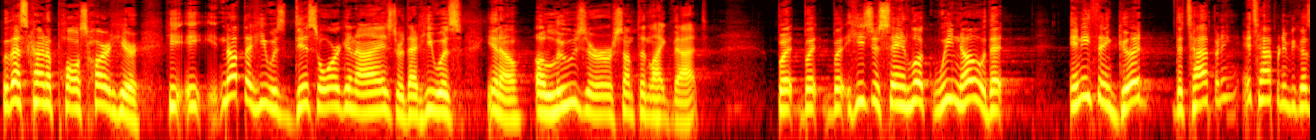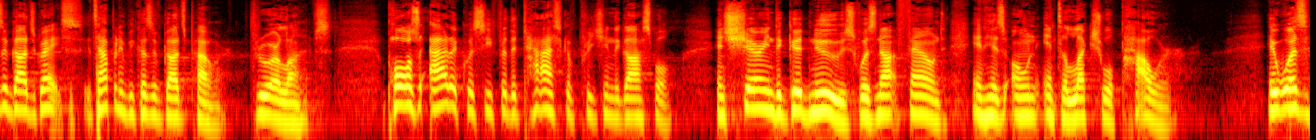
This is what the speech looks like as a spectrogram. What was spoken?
But that's kind of Paul's heart here. He, he, not that he was disorganized or that he was, you know, a loser or something like that. But, but, but he's just saying, look, we know that anything good that's happening, it's happening because of God's grace. It's happening because of God's power through our lives. Paul's adequacy for the task of preaching the gospel and sharing the good news was not found in his own intellectual power. It was,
